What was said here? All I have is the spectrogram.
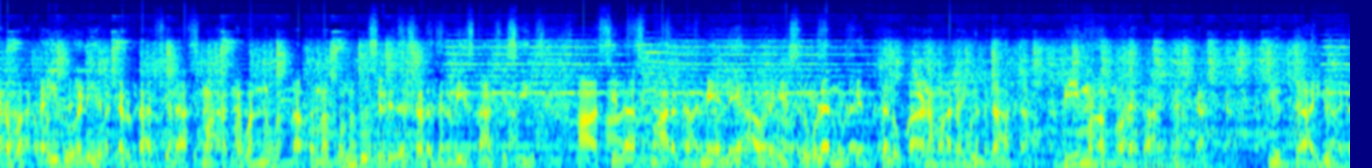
ಅರವತ್ತೈದು ಅಡಿ ಎತ್ತರದ ಶಿಲಾ ಸ್ಮಾರಕವನ್ನು ಪ್ರಥಮ ಗುಂಡು ಸಿಡಿದ ಸ್ಥಳದಲ್ಲಿ ಸ್ಥಾಪಿಸಿ, ಆ ಶಿಲಾ ಸ್ಮಾರಕದ ಮೇಲೆ ಅವರ ಹೆಸರುಗಳನ್ನು ಕೆತ್ತಲು ಕಾರಣವಾದ ಯುದ್ಧ ಭೀಮಾ ಕೊರೆಗ ಯುದ್ಧ. ಯುದ್ಧ ಯುದ್ಧ,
